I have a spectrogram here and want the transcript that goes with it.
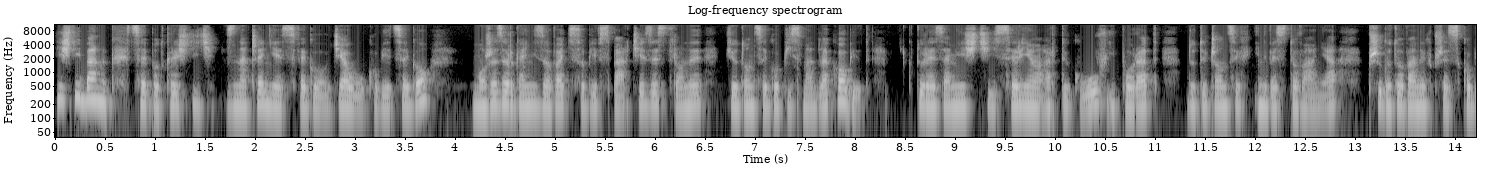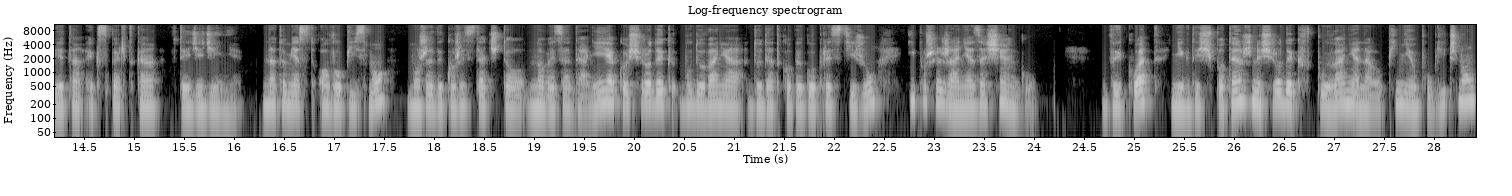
Jeśli bank chce podkreślić znaczenie swego działu kobiecego, może zorganizować sobie wsparcie ze strony wiodącego pisma dla kobiet, które zamieści serię artykułów i porad dotyczących inwestowania, przygotowanych przez kobietę ekspertkę w tej dziedzinie. Natomiast owo pismo może wykorzystać to nowe zadanie jako środek budowania dodatkowego prestiżu i poszerzania zasięgu. Wykład, niegdyś potężny środek wpływania na opinię publiczną,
